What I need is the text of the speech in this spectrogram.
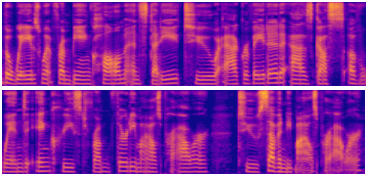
the waves went from being calm and steady to aggravated as gusts of wind increased from 30 miles per hour to 70 miles per hour,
